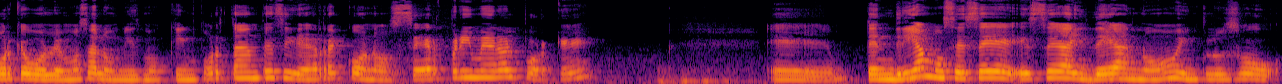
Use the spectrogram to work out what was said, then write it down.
porque volvemos a lo mismo. Qué importante sería reconocer primero el por qué. Eh, tendríamos ese, esa idea, ¿no? Incluso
